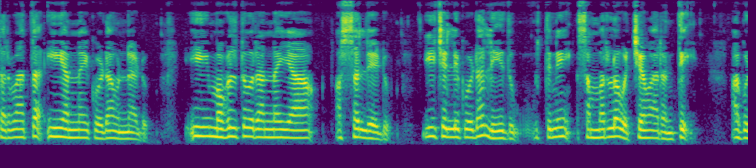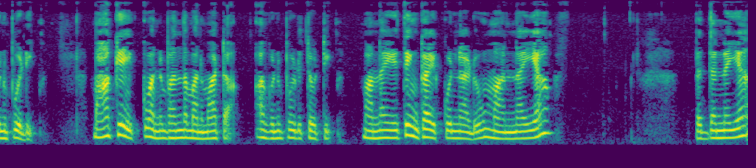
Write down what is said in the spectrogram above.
తర్వాత ఈ అన్నయ్య కూడా ఉన్నాడు. ఈ మొగల్తూరు అన్నయ్య అస్సలు లేడు. ఈ చెల్లి కూడా లేదు. ఉత్తిని సమ్మర్లో వచ్చేవారంతే ఆ గునుపూడి. మాకే ఎక్కువ అనుబంధం అనమాట ఆ గునుపూడితోటి. మా అన్నయ్య అయితే ఇంకా ఎక్కువ ఉన్నాడు. మా అన్నయ్య పెద్దన్నయ్య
